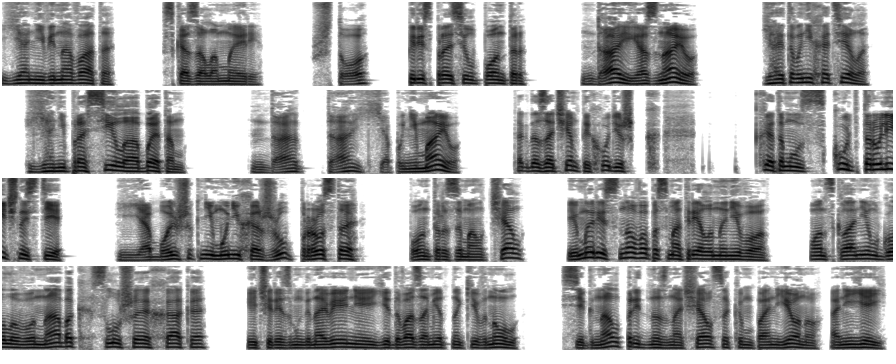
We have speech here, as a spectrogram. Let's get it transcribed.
«Я не виновата», — сказала Мэри. «Что?» — переспросил Понтер. «Да, я знаю». «Я этого не хотела. Я не просила об этом». «Да, да, я понимаю. Тогда зачем ты ходишь к... к этому скульптору личности?» «Я больше к нему не хожу, просто...» Понтер замолчал, и Мэри снова посмотрела на него. Он склонил голову на бок, слушая Хака, и через мгновение едва заметно кивнул. Сигнал предназначался компаньону, а не ей.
